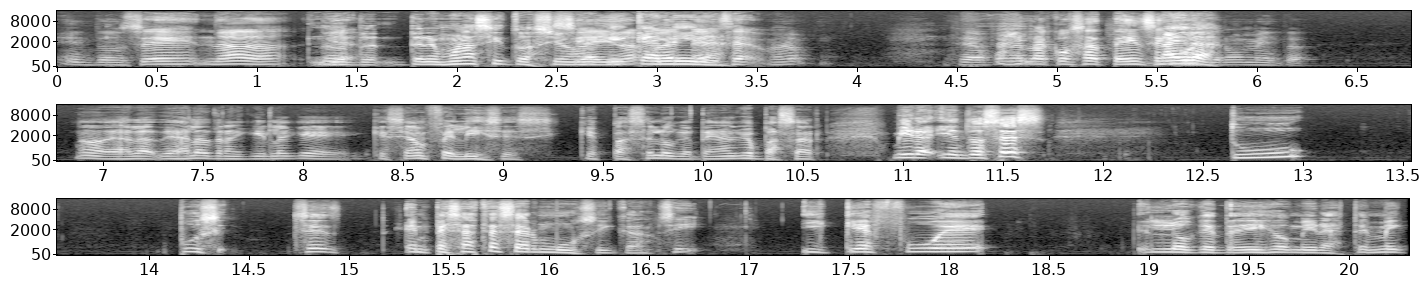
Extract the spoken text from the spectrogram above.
Entonces, nada. No, ya- tenemos una situación hay aquí una- canina. eh, se, se va a poner la cosa tensa en cualquier momento. No, déjala, déjala tranquila que, que sean felices, que pase lo que tenga que pasar. Mira, y entonces tú se- empezaste a hacer música. Sí, ¿Y qué fue lo que te dijo, mira, este es mi,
